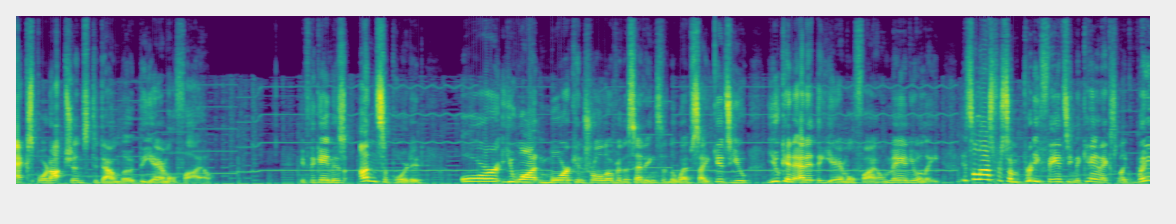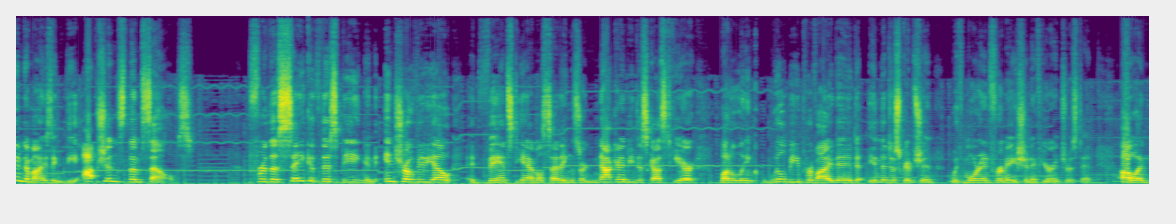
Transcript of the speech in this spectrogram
Export Options to download the YAML file. If the game is unsupported, or you want more control over the settings than the website gives you, you can edit the YAML file manually. This allows for some pretty fancy mechanics like randomizing the options themselves. For the sake of this being an intro video, advanced YAML settings are not going to be discussed here, but a link will be provided in the description with more information if you're interested. Oh, and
